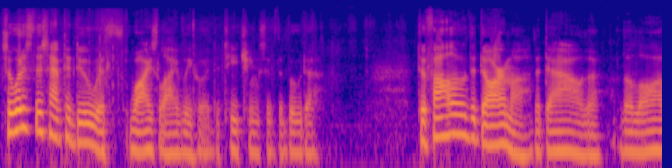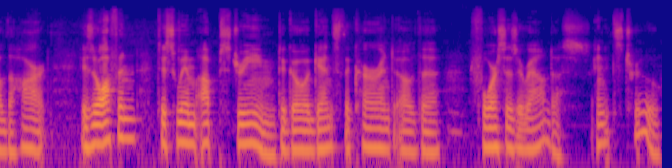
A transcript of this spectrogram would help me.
So, what does this have to do with wise livelihood, the teachings of the Buddha? To follow the Dharma, the Tao, the, the law of the heart, is often to swim upstream, to go against the current of the forces around us. And it's true.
